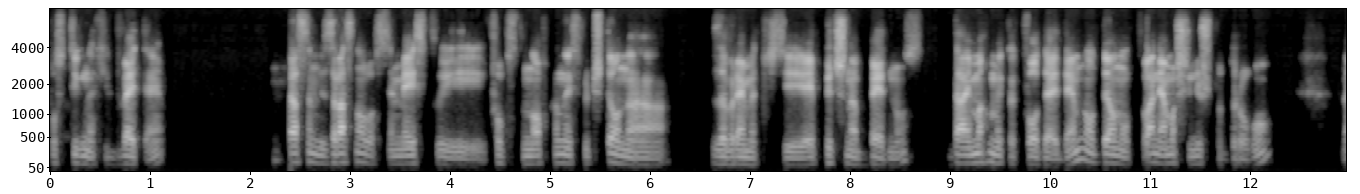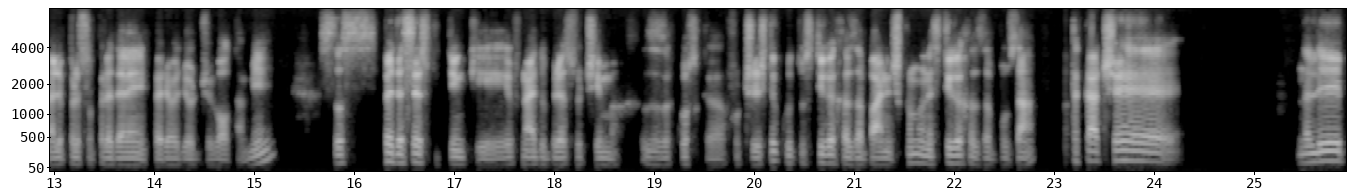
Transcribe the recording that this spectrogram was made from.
постигнах и двете. Аз съм израснал в семейство и в обстановка на изключителна за времето си епична бедност. Да, имахме какво да едем, но отделно от това нямаше нищо друго нали, през определени периоди от живота ми. С 50 стотинки в най-добрия случай имах за закуска в училище, които стигаха за баничка, но не стигаха за боза. Така че нали,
